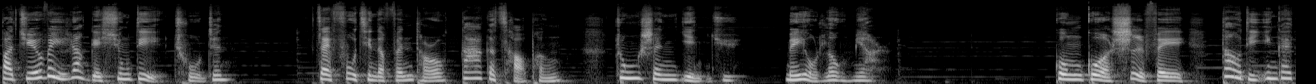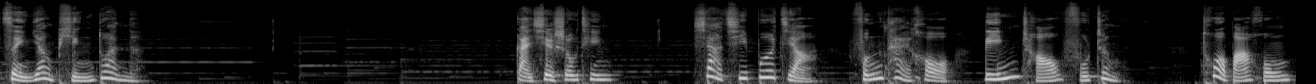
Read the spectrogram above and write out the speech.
把爵位让给兄弟楚真，在父亲的坟头搭个草棚，终身隐居，没有露面儿。功过是非，到底应该怎样评断呢？感谢收听，下期播讲冯太后临朝扶正，拓跋宏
